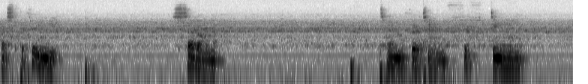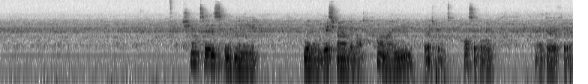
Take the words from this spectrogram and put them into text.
Press the three, seven, 10, 13, 15. Chances of me winning this round are not high, but it's possible. I go for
